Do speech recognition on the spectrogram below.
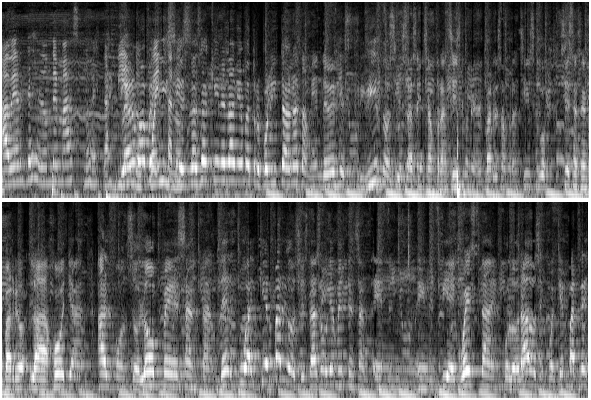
A ver, ¿desde dónde más nos estás Claro, viendo? Mafe, y Cuéntanos. si estás aquí en el área metropolitana, también debes escribirnos si estás en San Francisco, en el barrio San Francisco, si estás en el barrio La Joya, Alfonso López, Santander, cualquier barrio, si estás obviamente en, San- en, en Piedecuesta, en Colorados, en cualquier parte,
